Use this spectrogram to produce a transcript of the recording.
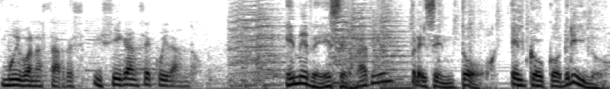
muy buenas tardes y síganse cuidando. MBS Radio presentó El Cocodrilo.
